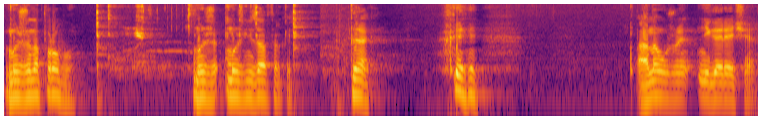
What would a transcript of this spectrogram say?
Мы же на пробу. Мы же, мы же не завтракать. Так. Она уже не горячая.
